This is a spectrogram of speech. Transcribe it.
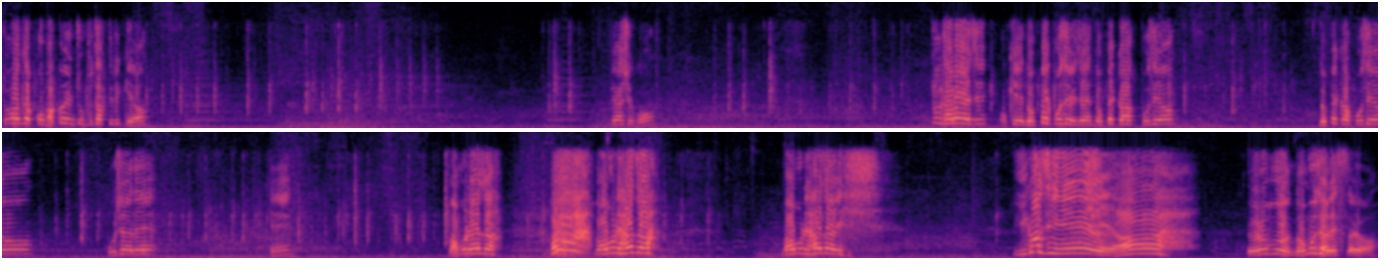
쫄만 잡고 박근님 좀 부탁드릴게요. 피하시고. 쫄 잡아야지. 오케이, 넉백 보세요, 이제. 넉백 각 보세요. 넉백 각 보세요. 보셔야 돼. 오케이. 마무리하자. 아, 마무리하자. 마무리하자. 이씨. 이거지. 아, 여러분 너무 잘했어요.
